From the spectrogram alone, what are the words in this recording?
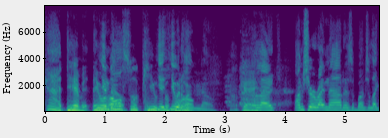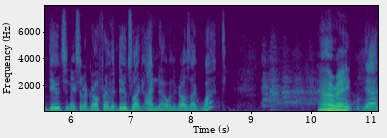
God damn it! They You were know. all so cute you, before. you at home know. Okay. Like, I'm sure right now there's a bunch of like dudes sitting next to their girlfriend. The dude's like, I know. And the girl's like, what? All right. Yeah.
